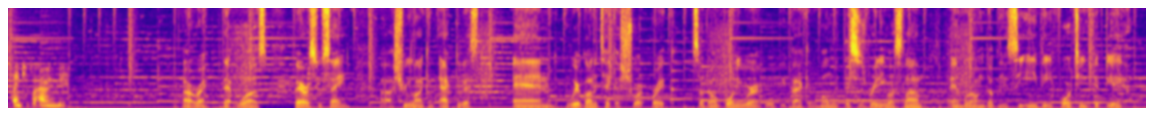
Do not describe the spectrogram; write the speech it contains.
Thank you for having me. All right. That was Faris Hussein, Sri Lankan activist. And we're going to take a short break, so don't go anywhere. We'll be back in a moment. This is Radio Islam, and we're on WCEV 1450 AM.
